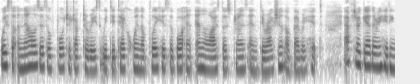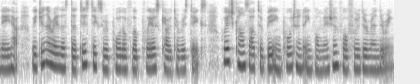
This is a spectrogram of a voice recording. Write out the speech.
With the analysis of ball trajectories, we detect when a player hits the ball and analyze the strength and direction of every hit. After gathering hitting data, we generate the statistics report of the player's characteristics, which comes out to be important information for further rendering.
